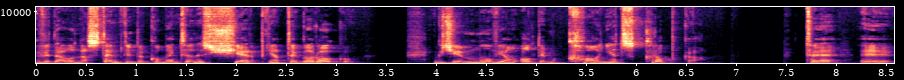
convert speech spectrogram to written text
wydało następny dokument, on jest z sierpnia tego roku, gdzie mówią o tym koniec, kropka. Te y,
